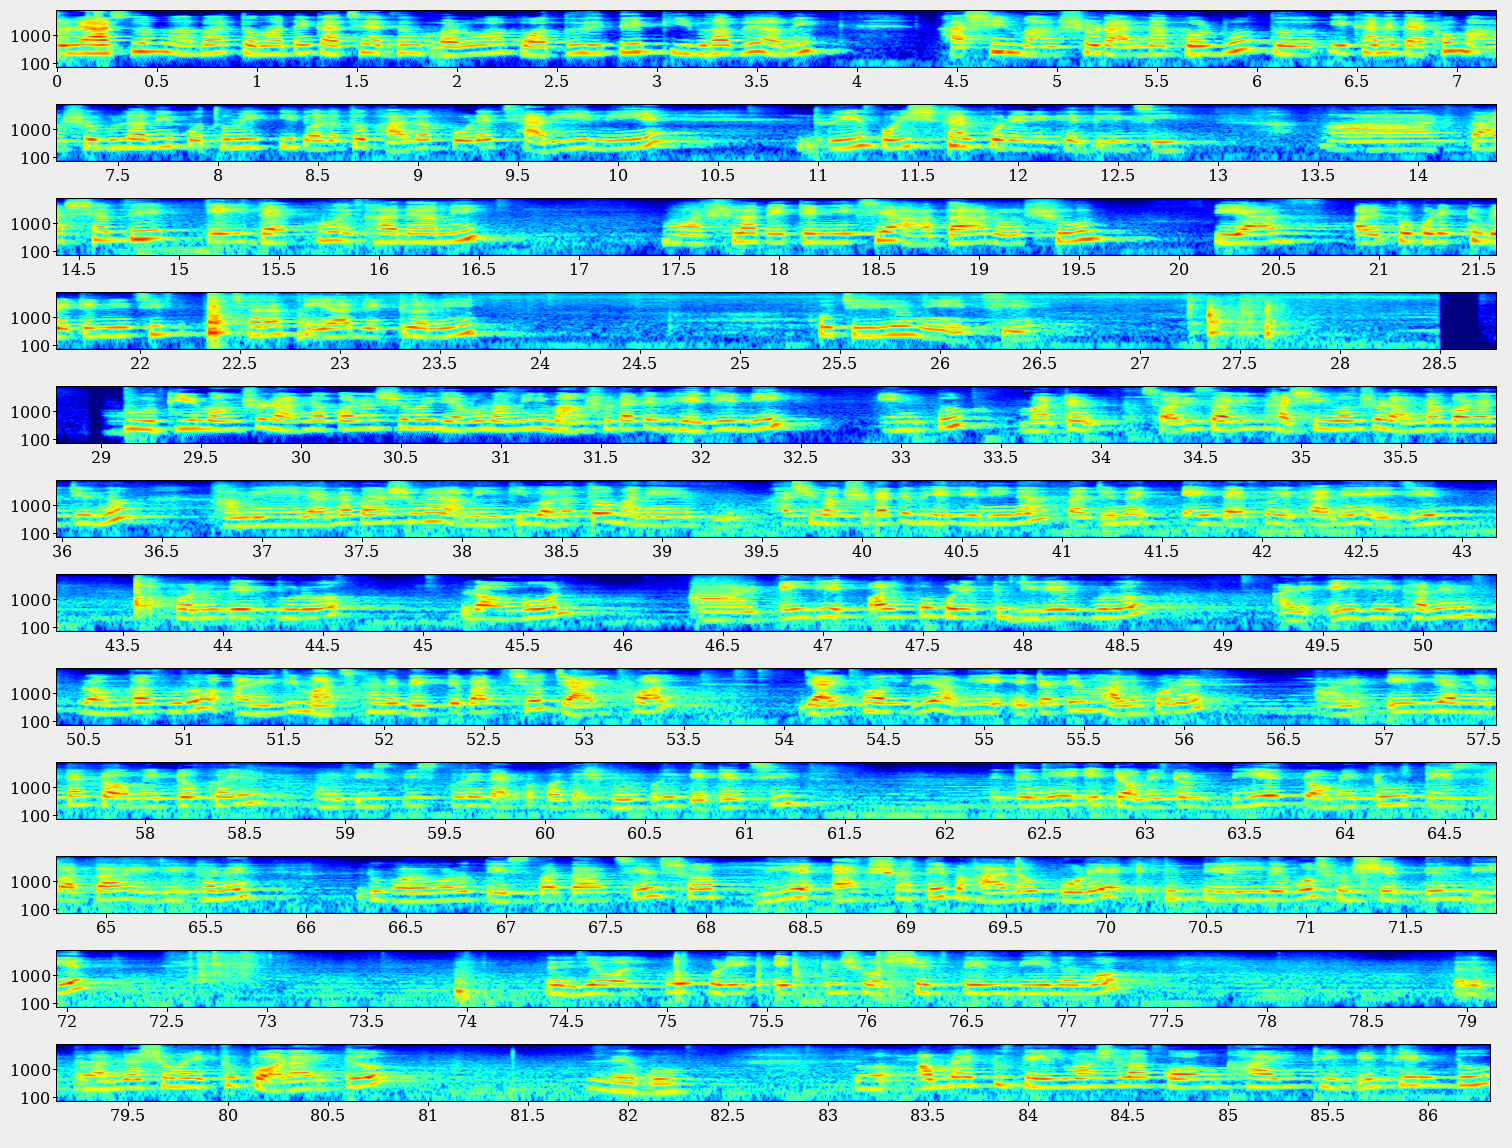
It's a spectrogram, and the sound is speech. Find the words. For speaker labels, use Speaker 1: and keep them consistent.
Speaker 1: চলে আসলাম আবার তোমাদের কাছে একদম ঘরোয়া পদ্ধতিতে কীভাবে আমি খাসির মাংস রান্না করব। তো এখানে দেখো মাংসগুলো আমি প্রথমে কি বলতো ভালো করে ছাড়িয়ে নিয়ে ধুয়ে পরিষ্কার করে রেখে দিয়েছি। আর তার সাথে এই দেখো এখানে আমি মশলা বেটে নিয়েছি, আদা, রসুন, পেঁয়াজ, অল্প করে একটু বেটে নিয়েছি। এছাড়া পেঁয়াজ একটু আমি কুচিয়েও নিয়েছি। মুরগির মাংস রান্না করার সময় যেমন আমি মাংসটাকে ভেজে নিই, কিন্তু মাটন সরি সরি খাসির মাংস রান্না করার জন্য আমি রান্না করার সময় আমি কি বলতো মানে খাসি মাংসটাকে ভেজে নিই না, তার জন্য এই দেখো এখানে এই যে হলুদের গুঁড়ো, লবণ, আর এই যে অল্প করে একটু জিরের গুঁড়ো, আর এই যে এখানে লঙ্কা গুঁড়ো, আর এই যে মাঝখানে দেখতে পাচ্ছ জাইফল জাইফল দিয়ে আমি এটাকে ভালো করে আর এই যে আমি একটা টমেটোকে আমি পিস পিস করে দেখো কত সুন্দর করে কেটেছি। কেটে নিয়ে এই টমেটো দিয়ে টমেটো, তেজপাতা, এই যে এখানে একটু বড় বড় তেজপাতা আছে, সব দিয়ে একসাথে ভালো করে একটু তেল দেব, সর্ষের তেল দিয়ে। এই যে অল্প করে একটু সর্ষের তেল দিয়ে নেব। রান্নার সময় একটু কড়াইতেও দেব তো আমরা একটু তেল মশলা কম খাই ঠিকই, কিন্তু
